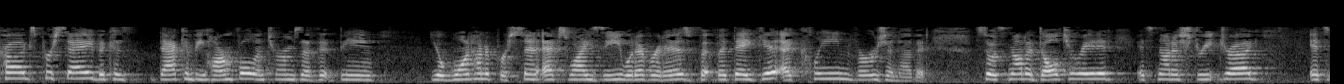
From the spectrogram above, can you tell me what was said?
drugs per se because that can be harmful in terms of it being you know, 100% XYZ, whatever it is, but, but they get a clean version of it. So it's not adulterated, it's not a street drug, it's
